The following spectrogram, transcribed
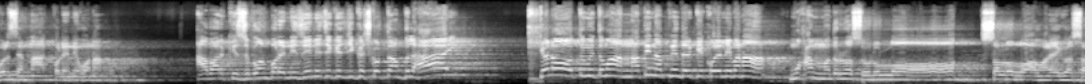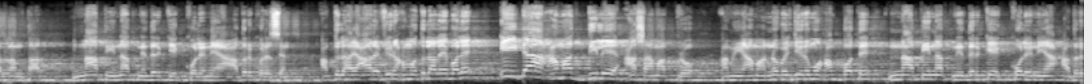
বলছেন, না, কোলে নেব না। আবার কিছুক্ষণ পরে নিজে নিজেকে জিজ্ঞেস করতাম আব্দুল হাই কেন তুমি তোমার নাতি নাতনিদেরকে কোলে নিবা না? মুহাম্মদুর রসুল্লাহ সাল্লাম তার নাতি নাতনিদেরকে কোলে নিয়ে আদর করেছেন। আব্দুল হাই আরফি রহমতুল্লাহ বলে এইটা আমার দিলে আসা মাত্র। আমি আমার নবীজির মোহাব্বতে নাতি নাতনিদেরকে কোলে নিয়ে আদর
